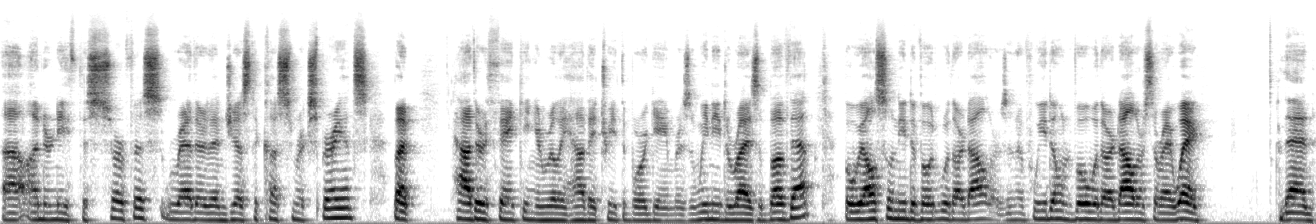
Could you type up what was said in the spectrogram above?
uh, underneath the surface rather than just the customer experience, but how they're thinking and really how they treat the board gamers. And we need to rise above that, but we also need to vote with our dollars. And if we don't vote with our dollars the right way, then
